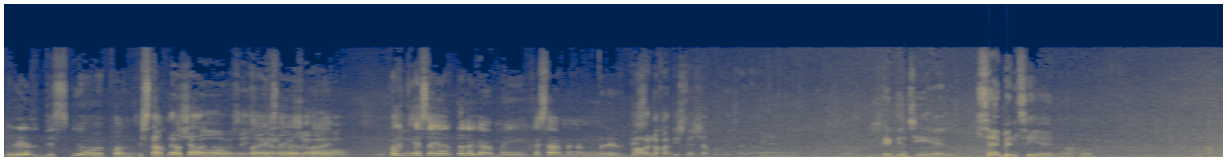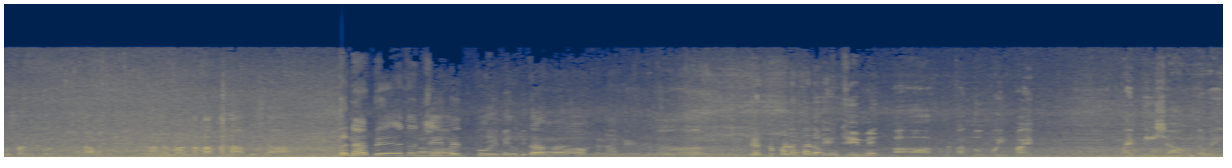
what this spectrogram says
rear disc nyo, pang stock pa to, siya, ano? oh, sa pang SIR pa SIR pa rin. oo. Pag SIR talaga, may kasama ng rear disc. Oo, naka-disc na siya pag isa yan. Ah, 7CL. 7CL po. Tapos sa likod, wala, naman nakatanabi siya. Tanabe, ito Oo, Gmed po Gmed ito, tama. Oo, tanabi. Naka, Ganito pa lang kalaki yung Gmed. oo, naka 2.5 5P siya on the way.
